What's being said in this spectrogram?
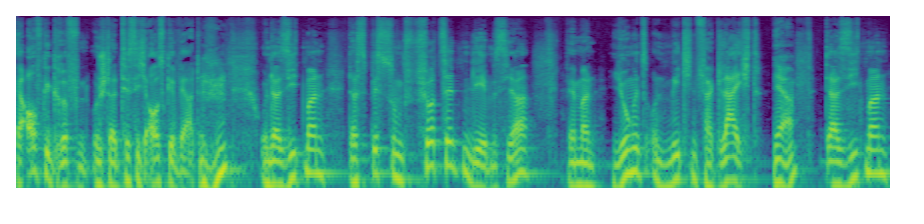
ja, aufgegriffen und statistisch ausgewertet. Mhm. Und da sieht man, dass bis zum 14. Lebensjahr, wenn man Jungs und Mädchen vergleicht, ja. da sieht man,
